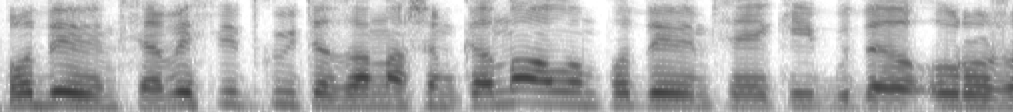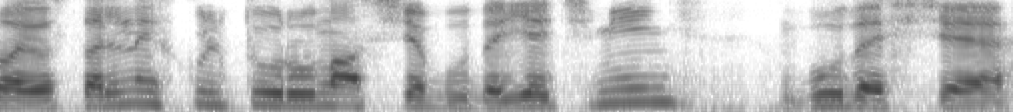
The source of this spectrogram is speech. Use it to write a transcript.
Подивимося, ви слідкуйте за нашим каналом, подивимося, який буде урожай остальних культур. У нас ще буде ячмінь, буде ще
